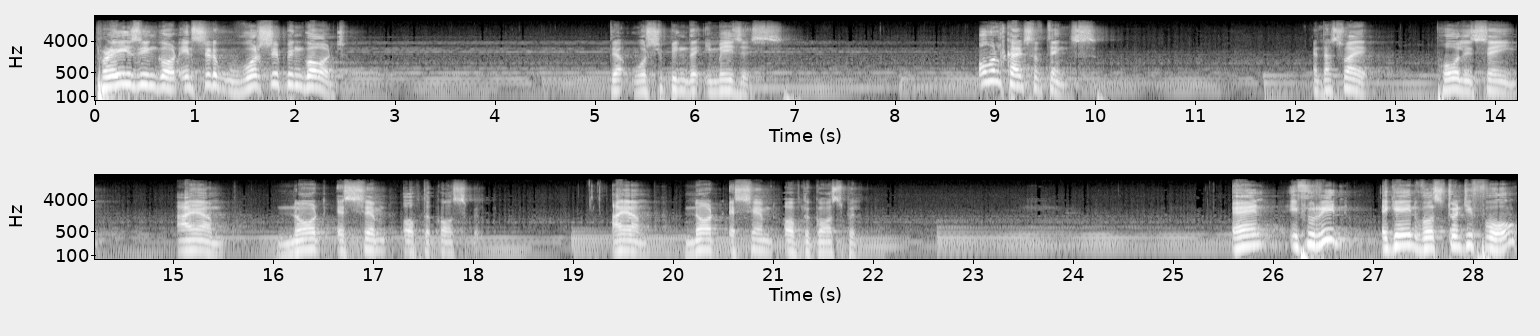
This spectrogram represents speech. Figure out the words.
praising God, instead of worshiping God, they are worshiping the images. All kinds of things. And that's why Paul is saying, I am not ashamed of the gospel. I am not ashamed of the gospel. And if you read again verse 24,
